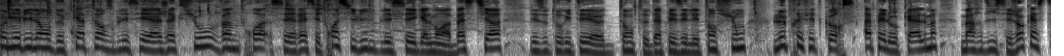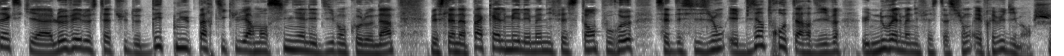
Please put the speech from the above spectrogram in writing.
Premier bilan de 14 blessés à Ajaccio, 23 CRS et 3 civils blessés également à Bastia. Les autorités euh, tentent d'apaiser les tensions. Le préfet de Corse appelle au calme. Mardi, c'est Jean Castex qui a levé le statut de détenu particulièrement signalé d'Yvan Colonna. Mais cela n'a pas calmé les manifestants. Pour eux, cette décision est bien trop tardive. Une nouvelle manifestation est prévue dimanche.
